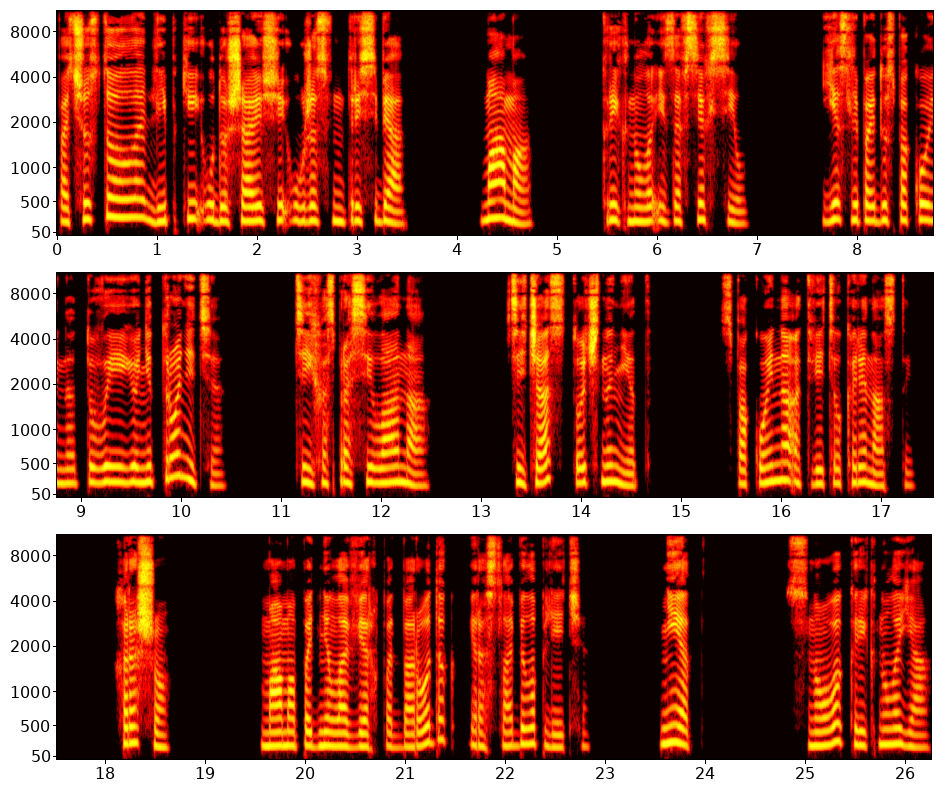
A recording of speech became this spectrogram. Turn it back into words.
Почувствовала липкий, удушающий ужас внутри себя. «Мама!» крикнула изо всех сил. «Если пойду спокойно, то вы ее не тронете?» Тихо спросила она. «Сейчас точно нет», — спокойно ответил коренастый. «Хорошо». Мама подняла вверх подбородок и расслабила плечи. «Нет!» — снова крикнула я.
